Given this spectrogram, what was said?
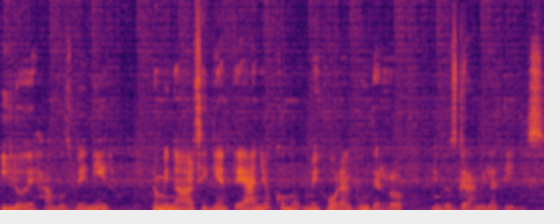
Y lo dejamos venir nominado al siguiente año como Mejor Álbum de Rock en los Grammy Latinos.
